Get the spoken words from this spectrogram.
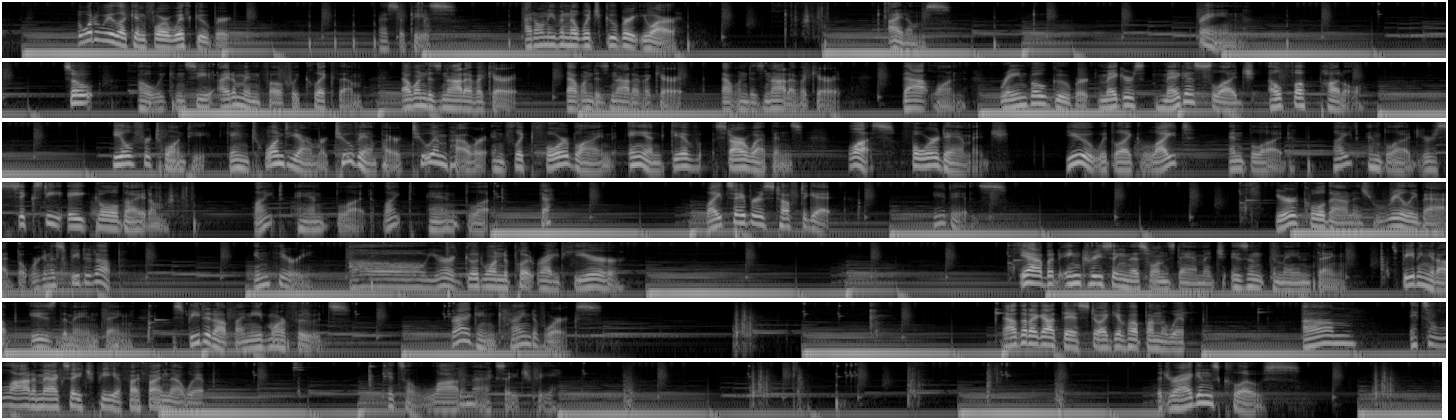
So what are we looking for with Goobert? Recipes. I don't even know which Goobert you are. Items. Rain. So, oh, we can see item info if we click them. That one does not have a carrot. That one does not have a carrot. That one does not have a carrot. That one. Rainbow Goobert, Megas, Megasludge, Alpha Puddle. Heal for 20. Gain 20 armor, 2 vampire, 2 empower, inflict 4 blind, and give star weapons, plus 4 damage. You would like light and blood. Light and blood, your 68 gold item. Light and blood. Light and blood. Okay. Lightsaber is tough to get. It is. Your cooldown is really bad, but we're going to speed it up. In theory. Oh, you're a good one to put right here. Yeah, but increasing this one's damage isn't the main thing. Speeding it up is the main thing. To speed it up, I need more foods. Dragon kind of works. Now that I got this, do I give up on the whip? Um, it's a lot of max HP if I find that whip. It's a lot of max HP. The dragon's close.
